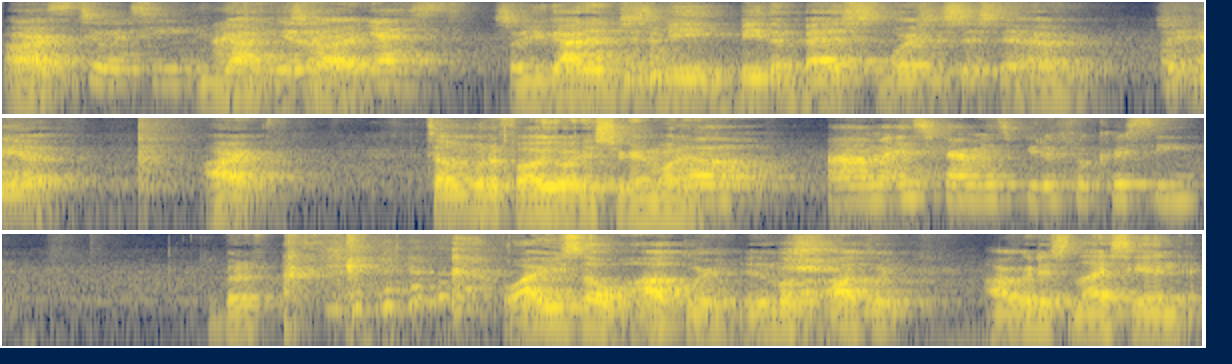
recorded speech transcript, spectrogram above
All right. yes, to a T. You got this, do it. alright? Yes. So you gotta just be be the best worst assistant ever. Check me up. All right. Tell them where to follow you on Instagram. On it. Oh, Um, my Instagram is beautiful Chrissy. But why are you so awkward? You're the most awkward, awkwardest light skin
